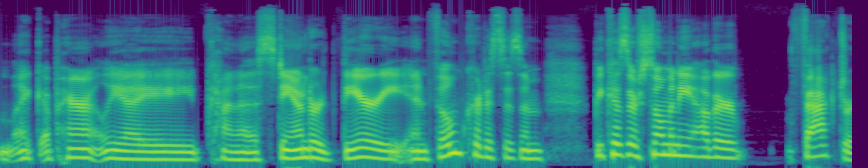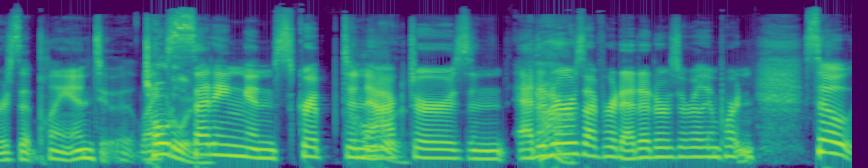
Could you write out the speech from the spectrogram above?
like apparently a kind of standard theory in film criticism because there's so many other factors that play into it like Totally. setting and script and Totally. actors and editors i've heard editors are really important so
